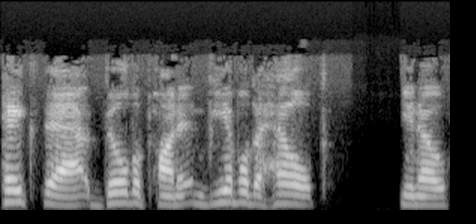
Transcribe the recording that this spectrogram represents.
take that, build upon it, and be able to help, you know,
